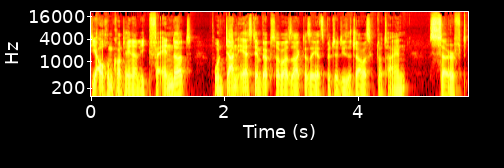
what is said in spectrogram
die auch im Container liegt, verändert und dann erst dem Webserver sagt, dass er jetzt bitte diese JavaScript-Dateien surft.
